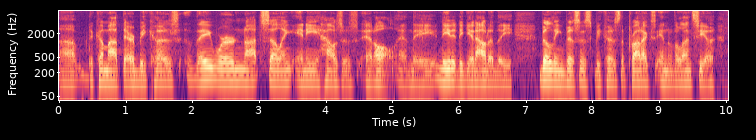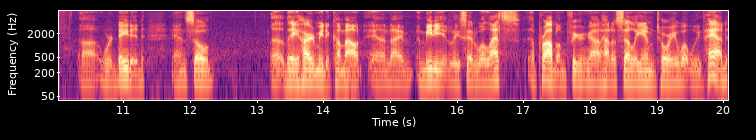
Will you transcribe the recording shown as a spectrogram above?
uh, to come out there because they were not selling any houses at all, and they needed to get out of the building business because the products in Valencia uh, were dated, and so uh, they hired me to come out, and I immediately said, "Well, that's a problem figuring out how to sell the inventory of what we've had."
